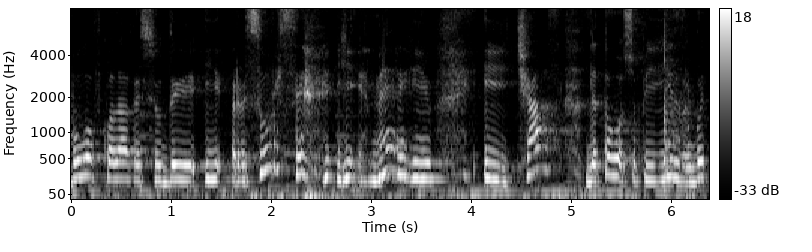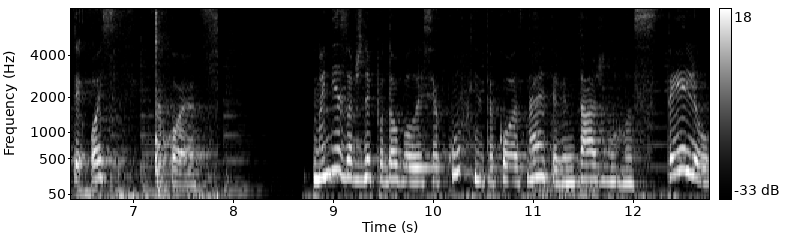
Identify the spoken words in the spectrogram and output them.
було вкладати сюди і ресурси, і енергію, і час для того, щоб її зробити ось такою. Мені завжди подобалися кухні такого, знаєте, вінтажного стилю,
